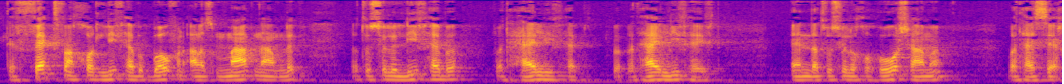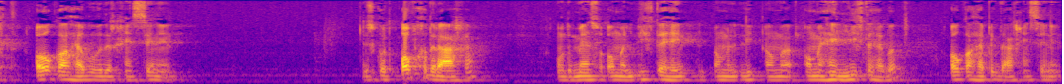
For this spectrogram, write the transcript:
Het effect van God liefhebben boven alles maakt namelijk dat we zullen liefhebben wat Hij lief, hebt, wat hij lief heeft. En dat we zullen gehoorzamen wat Hij zegt, ook al hebben we er geen zin in. Dus ik word opgedragen om de mensen om me, liefde heen, om, me, om, me, om me heen lief te hebben, ook al heb ik daar geen zin in.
